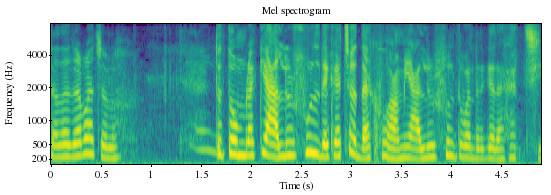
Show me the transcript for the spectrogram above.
দাদা যাবা চলো। তো তোমরা কি আলুর ফুল দেখেছ? দেখো আমি আলুর ফুল তোমাদেরকে দেখাচ্ছি।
